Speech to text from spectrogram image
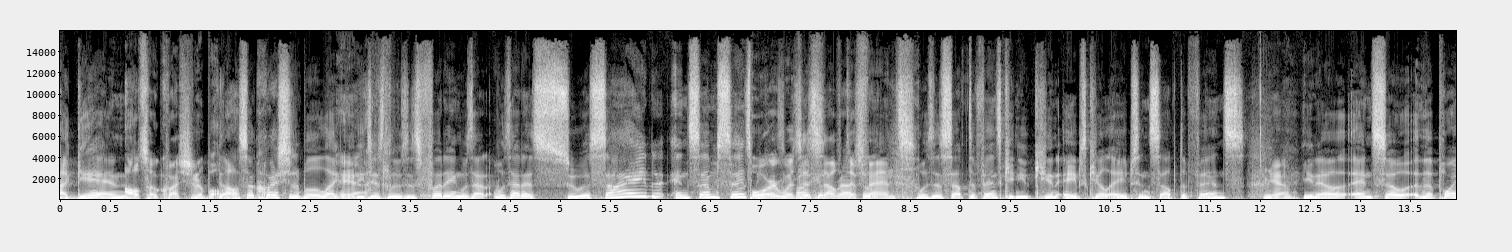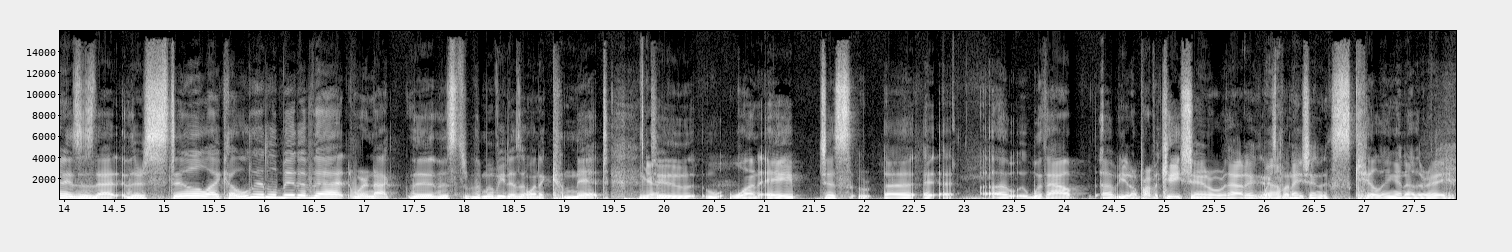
again, Also questionable. also questionable. Like, did he just lose his footing? Was that was that a suicide in some sense? Or was it self-defense? Was it self defense? Can you can apes kill apes in self defense? yeah. you know and so the point is is that there's still like a little bit of that we're not the this, the movie doesn't want to commit Yeah. to one ape just uh, uh, uh, without uh, you know provocation or without an explanation it's killing another ape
